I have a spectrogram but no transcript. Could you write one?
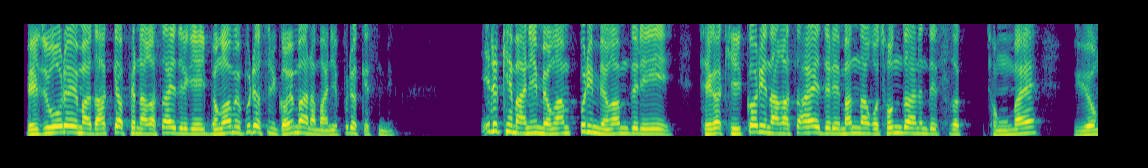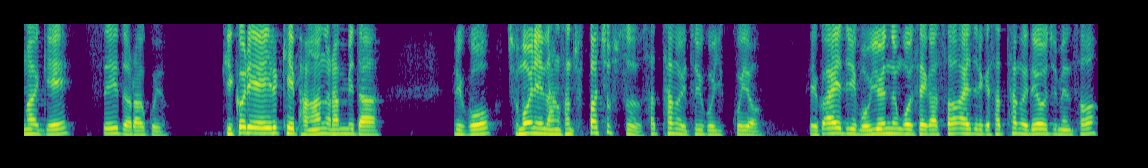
매주 월요일마다 학교 앞에 나가서 아이들에게 명함을 뿌렸으니까 얼마나 많이 뿌렸겠습니까? 이렇게 많이 명함 뿌린 명함들이 제가 길거리 나가서 아이들을 만나고 전도하는 데 있어서 정말 유용하게 쓰이더라고요. 길거리에 이렇게 방황을 합니다. 그리고 주머니에는 항상 추파춥스 사탕을 들고 있고요. 그리고 아이들이 모여 있는 곳에 가서 아이들에게 사탕을 내어주면서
